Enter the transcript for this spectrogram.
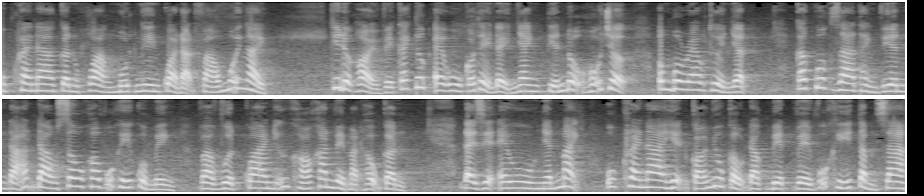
Ukraine cần khoảng 1.000 quả đạn pháo mỗi ngày. Khi được hỏi về cách thức EU có thể đẩy nhanh tiến độ hỗ trợ, ông Borrell thừa nhận các quốc gia thành viên đã đào sâu kho vũ khí của mình và vượt qua những khó khăn về mặt hậu cần. Đại diện EU nhấn mạnh Ukraine hiện có nhu cầu đặc biệt về vũ khí tầm xa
